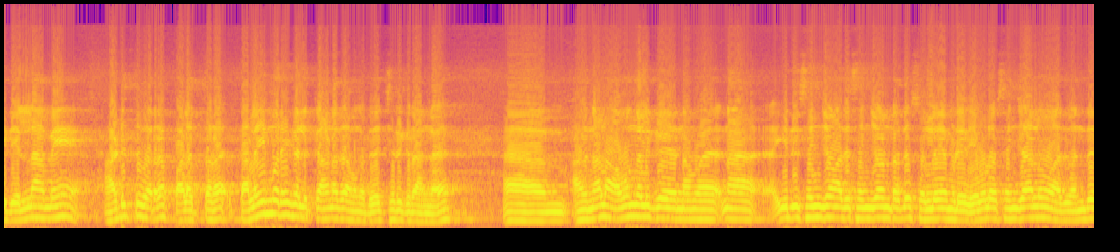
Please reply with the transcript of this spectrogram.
இது எல்லாமே அடுத்து வர பல தர தலைமுறைகளுக்கானது அவங்க விதைச்சிருக்கிறாங்க. அதனால அவங்களுக்கு நம்ம நான் இது செஞ்சோம் அது செஞ்சோன்றதை சொல்லவே முடியாது. எவ்வளோ செஞ்சாலும் அது வந்து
